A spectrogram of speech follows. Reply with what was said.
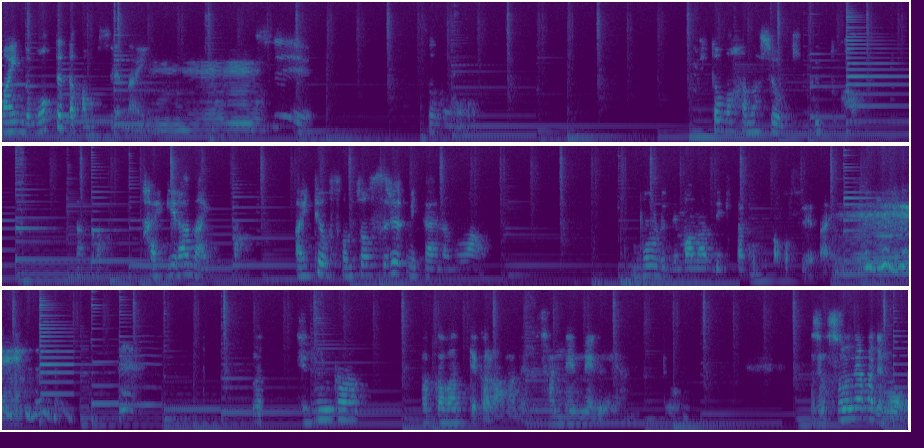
マインド持ってたかもしれない。しその人の話を聞くとかなんか遮らないとか相手を尊重するみたいなのはボールで学んできたことかもしれない。自分が関わってからまで3年目ぐらいなんだけど、でもその中でも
